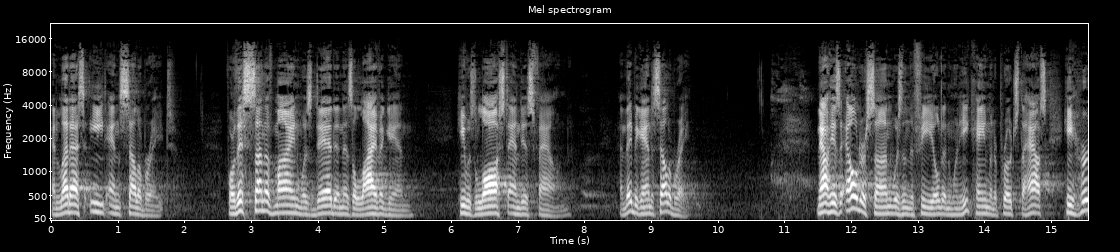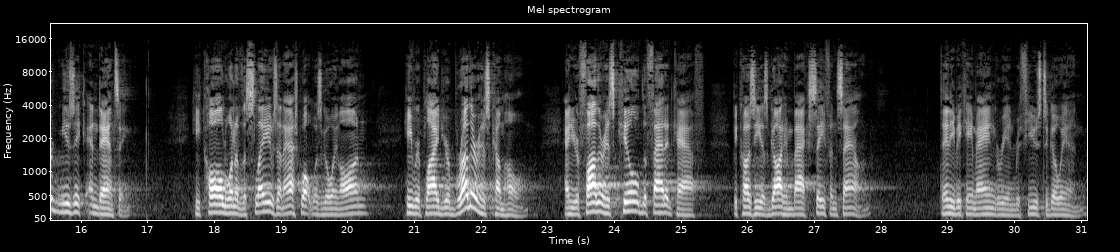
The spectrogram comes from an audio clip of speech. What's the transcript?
and let us eat and celebrate. For this son of mine was dead and is alive again. He was lost and is found. And they began to celebrate. Now his elder son was in the field, and when he came and approached the house, he heard music and dancing. He called one of the slaves and asked what was going on. He replied, Your brother has come home, and your father has killed the fatted calf because he has got him back safe and sound. Then he became angry and refused to go in.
